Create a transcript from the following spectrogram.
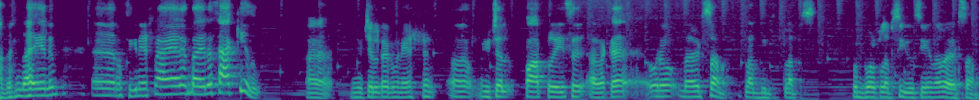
അതെന്തായാലും റെസിഗ്നേഷൻ ആയാലും എന്തായാലും സാക്ക് ചെയ്തു. Mutual termination mutual part ways അതൊക്കെ ഓരോ വേർഡ്സ് ആണ് ക്ലബിൽ ക്ലബ്സ് ഫുട്ബോൾ ക്ലബ്സ് യൂസ് ചെയ്യുന്ന വേർഡ്സ് ആണ്.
